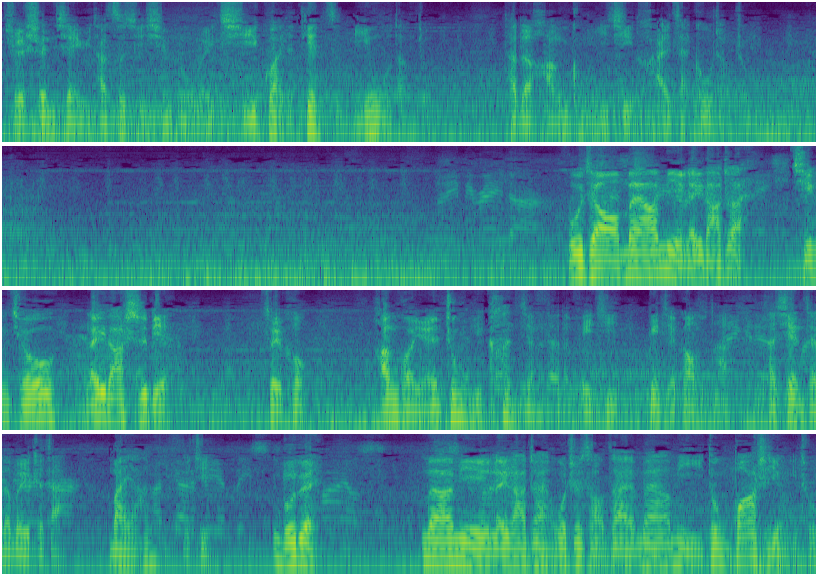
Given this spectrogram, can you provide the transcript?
却深陷于他自己形容为奇怪的电子迷雾当中。他的航空仪器还在故障中。呼叫迈阿密雷达站，请求雷达识别。最后，航管员终于看见了他的飞机，并且告诉他，他现在的位置在迈阿密附近。不对。迈阿密雷达站，我至少在迈阿密以东八十英里处。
